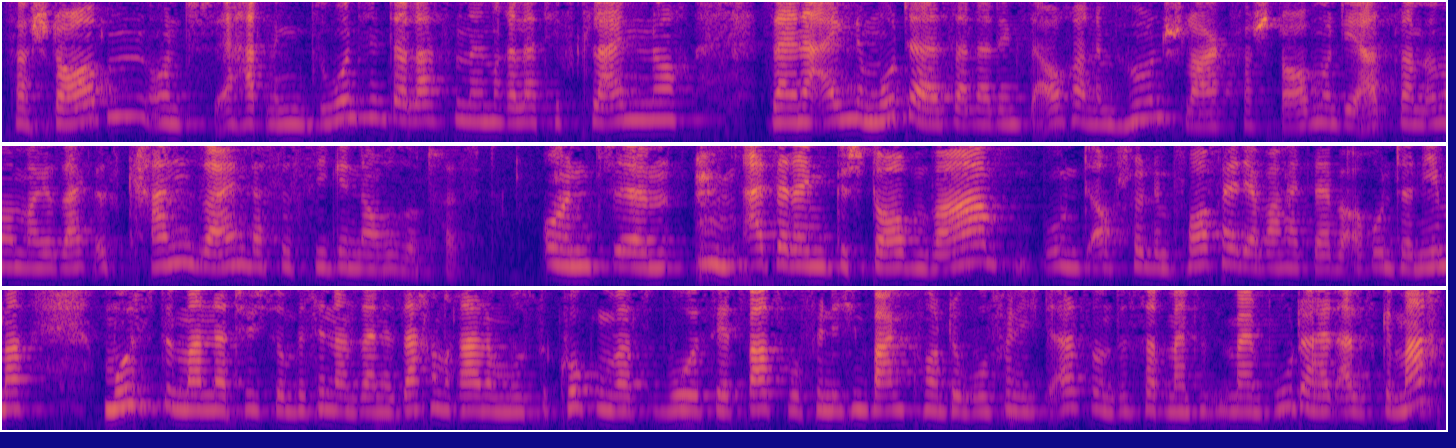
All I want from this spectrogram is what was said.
verstorben und er hat einen Sohn hinterlassen, einen relativ kleinen noch. Seine eigene Mutter ist allerdings auch an einem Hirnschlag verstorben und die Ärzte haben immer mal gesagt, es kann sein, dass es sie genauso trifft. Und ähm, als er dann gestorben war und auch schon im Vorfeld, er war halt selber auch Unternehmer, musste man natürlich so ein bisschen an seine Sachen ran und musste gucken, was, wo ist jetzt was, wo finde ich ein Bankkonto, wo finde ich das. Und das hat mein, mein Bruder halt alles gemacht.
